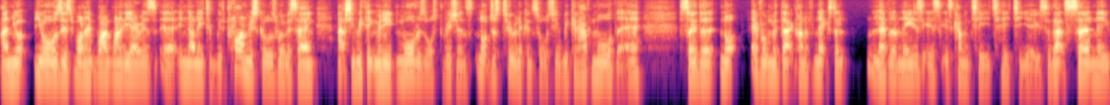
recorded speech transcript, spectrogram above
and your yours is one of one of the areas uh, in Nuneaton with primary schools where we're saying actually we think we need more resource provisions, not just two in a consortium. We can have more there so that not everyone with that kind of next level of need is, is, is coming to, to, to you. So that's certainly,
